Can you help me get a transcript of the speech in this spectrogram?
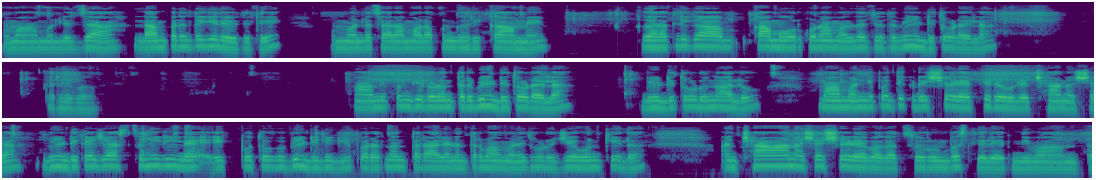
मग मामा म्हणले जा. लांबपर्यंत गेले होते ते. मग म्हणलं चला आम्हाला पण घरी काम आहे. घरातली का कामावर कोण आम्हाला जायचं होतं भेंडी तोडायला? तर हे बघा. आम्ही पण गेलो नंतर भेंडी तोडायला. भेंडी तोडून आलो. मामांनी पण तिकडे शेळ्या फिरवल्या छान अशा. भेंडी काही जास्त निघली नाही. एक पोतो भेंडी निघली. परत नंतर आल्यानंतर मामाने थोडं जेवण केलं. आणि छान अशा शेळ्या बघा चरून बसलेल्या आहेत निवांत.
